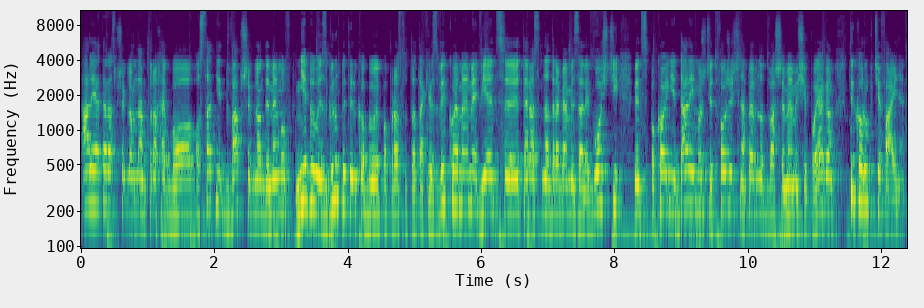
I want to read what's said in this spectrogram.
ale ja teraz przeglądam trochę, bo ostatnie dwa przeglądy memów nie były z grupy, tylko były po prostu to takie zwykłe memy, więc y, teraz nadrabiamy zaległości, więc spokojnie dalej możecie tworzyć, na pewno wasze memy się pojawią, tylko róbcie fajne. Ok,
